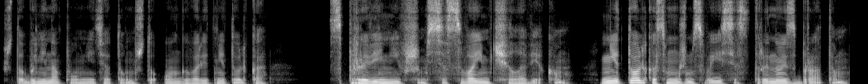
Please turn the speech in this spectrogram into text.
чтобы не напомнить о том, что он говорит не только с провинившимся своим человеком, не только с мужем своей сестры, но и с братом.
